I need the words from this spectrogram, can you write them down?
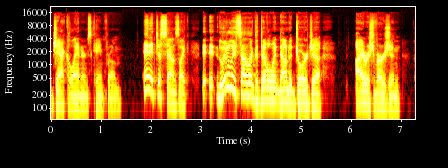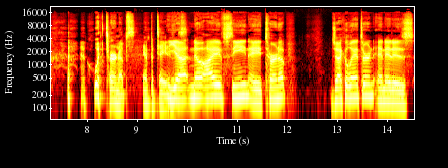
jack o' lanterns came from. And it just sounds like it, it literally sounds like the devil went down to Georgia, Irish version with turnips and potatoes. Yeah, no, I've seen a turnip jack o' lantern, and it is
